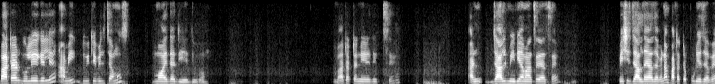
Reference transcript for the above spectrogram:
বাটার গলে গেলে আমি দুই টেবিল চামচ ময়দা দিয়ে দিব। বাটারটা নেড়ে দিচ্ছে। আর জাল মিডিয়াম আছে আছে। বেশি জাল দেওয়া যাবে না, বাটারটা পুড়ে যাবে।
